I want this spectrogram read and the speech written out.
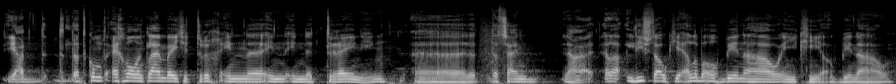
ja, dat komt echt wel een klein beetje terug in, eh, in, in de training. Eh, dat, dat zijn nou, liefst ook je elleboog binnenhouden en je knieën ook binnenhouden.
